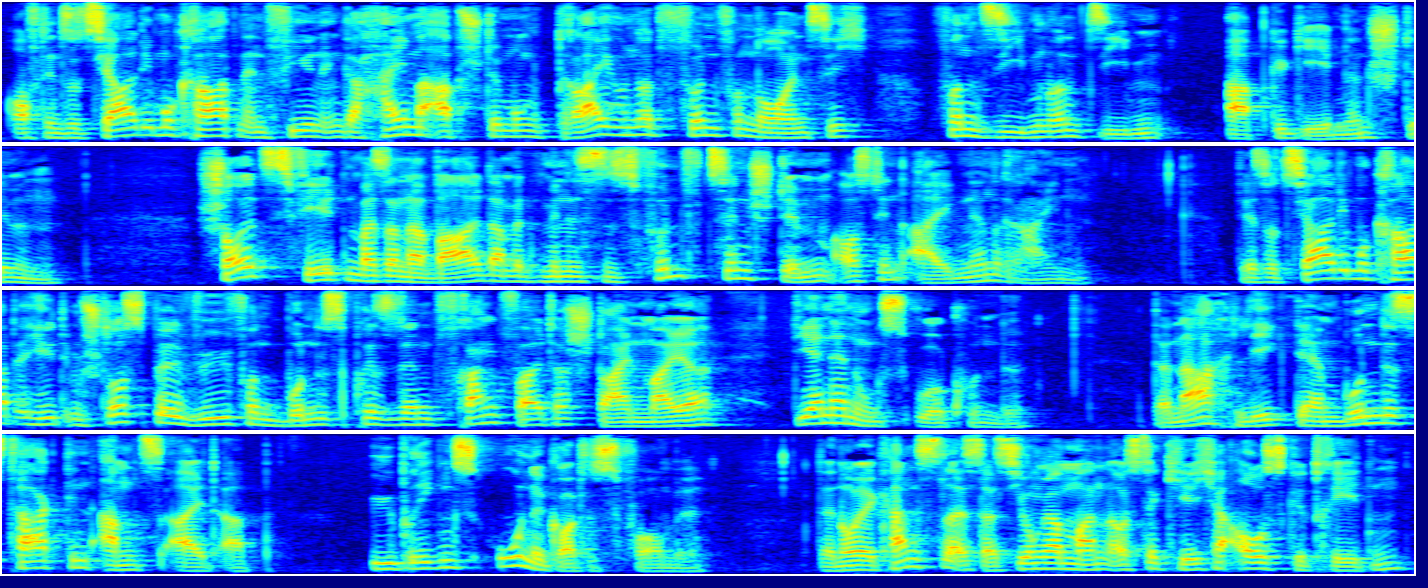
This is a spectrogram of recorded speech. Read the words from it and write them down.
Auf den Sozialdemokraten entfielen in geheimer Abstimmung 395 von 707 abgegebenen Stimmen. Scholz fehlten bei seiner Wahl damit mindestens 15 Stimmen aus den eigenen Reihen. Der Sozialdemokrat erhielt im Schloss Bellevue von Bundespräsident Frank-Walter Steinmeier die Ernennungsurkunde. Danach legte er im Bundestag den Amtseid ab, übrigens ohne Gottesformel. Der neue Kanzler ist als junger Mann aus der Kirche ausgetreten,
